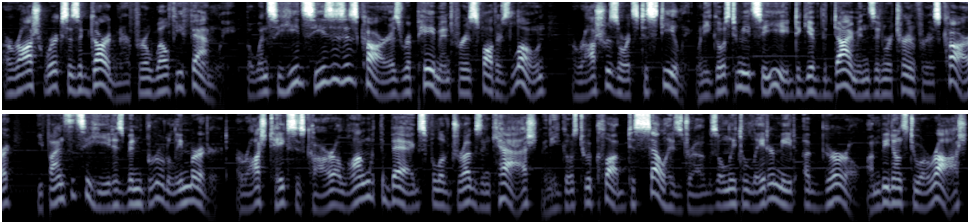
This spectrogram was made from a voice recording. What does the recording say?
Arash works as a gardener for a wealthy family, but when Saeed seizes his car as repayment for his father's loan, Arash resorts to stealing. When he goes to meet Saeed to give the diamonds in return for his car, he finds that Saeed has been brutally murdered. Arash takes his car along with the bags full of drugs and cash, and he goes to a club to sell his drugs only to later meet a girl. Unbeknownst to Arash,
